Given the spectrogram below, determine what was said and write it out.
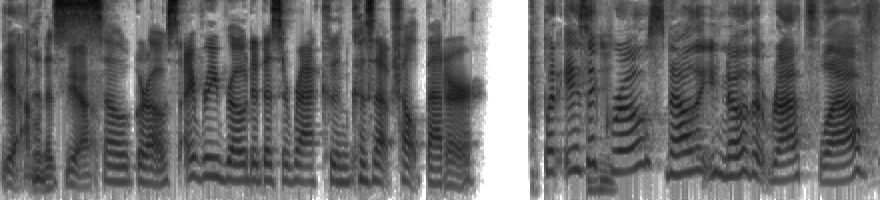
Yeah. That is yeah. so gross. I rewrote it as a raccoon because that felt better. But is it Mhm. gross now that you know that rats laugh?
